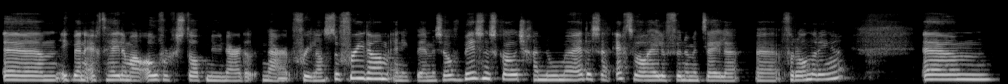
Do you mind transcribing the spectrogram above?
Um, ik ben echt helemaal overgestapt nu naar, de, naar Freelance to Freedom. En ik ben mezelf business coach gaan noemen. Hè. Er zijn echt wel hele fundamentele uh, veranderingen. Um,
